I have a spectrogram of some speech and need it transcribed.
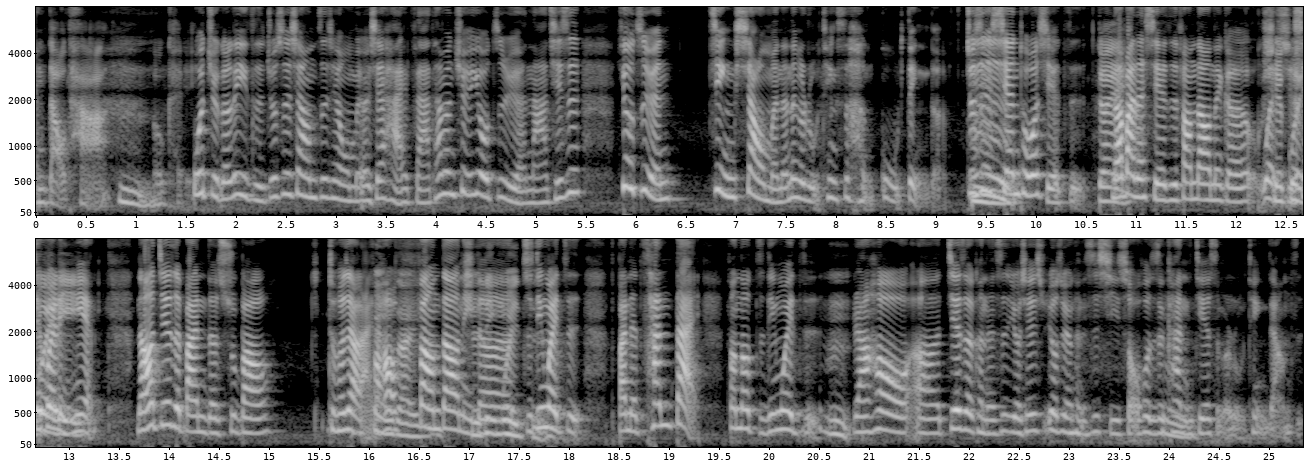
引导他。嗯。OK。我举个例子，就是像之前我们有一些孩子啊，他们去幼稚园啊，其实。幼稚园进校门的那个 routine 是很固定的，就是先脱鞋子，嗯，然后把你的鞋子放到那个鞋柜里面，然后接着把你的书包脱下来，然后放到你的指定位置，把你的餐袋放到指定位置，嗯，然后呃，接着可能是有些幼稚园可能是洗手，或者是看你接什么 routine 这样子。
